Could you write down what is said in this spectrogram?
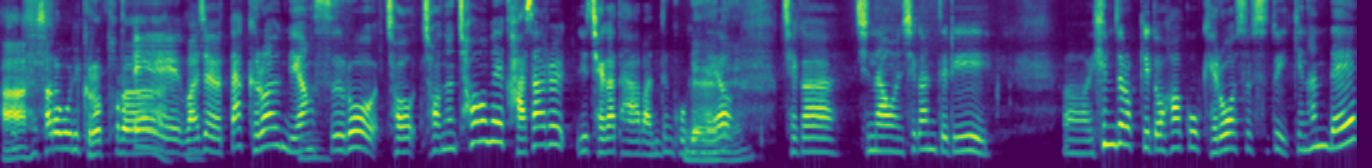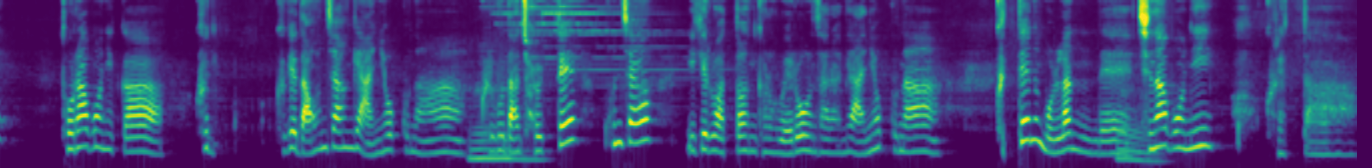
아, 살아보니 그렇더라. 네, 맞아요. 딱 그런 뉘앙스로 저 저는 처음에 가사를 제가 다 만든 곡인데요. 네. 제가 지나온 시간들이 어, 힘들었기도 하고 괴로웠을 수도 있긴 한데 돌아보니까 그 그게 나 혼자 한 게 아니었구나. 그리고 난 절대 혼자 이 길을 왔던 그런 외로운 사람이 아니었구나. 그때는 몰랐는데 음. 지나 보니 어, 그랬다.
